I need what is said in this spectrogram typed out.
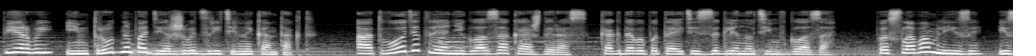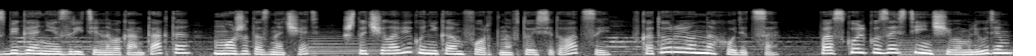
Первый – им трудно поддерживать зрительный контакт. Отводят ли они глаза каждый раз, когда вы пытаетесь заглянуть им в глаза? По словам Лизы, избегание зрительного контакта может означать, что человеку некомфортно в той ситуации, в которой он находится. Поскольку застенчивым людям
